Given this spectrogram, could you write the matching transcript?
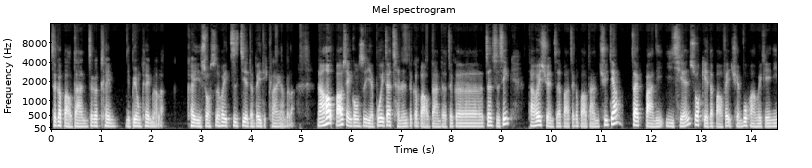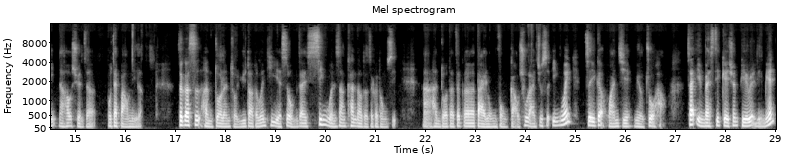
这个保单这个 claim 你不用 claim 了。可以说是会直接的被 decline 的了，然后保险公司也不会再承认这个保单的这个真实性，他会选择把这个保单去掉，再把你以前所给的保费全部还回给你，然后选择不再保你了。这个是很多人所遇到的问题，也是我们在新闻上看到的这个东西啊，很多的这个带龙凤搞出来，就是因为这一个环节没有做好，在 investigation period 里面。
